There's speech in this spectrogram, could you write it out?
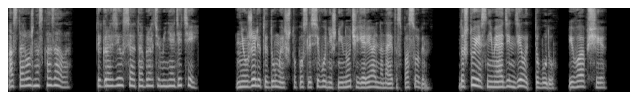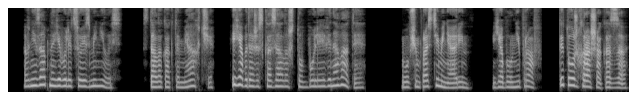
Осторожно сказала, ты грозился отобрать у меня детей. Неужели ты думаешь, что после сегодняшней ночи я реально на это способен? Да что я с ними один делать-то буду? И вообще...» Внезапно его лицо изменилось, стало как-то мягче, и я бы даже сказала, что более виноватое. «В общем, прости меня, Арин. Я был неправ. Ты тоже хороша, коза.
